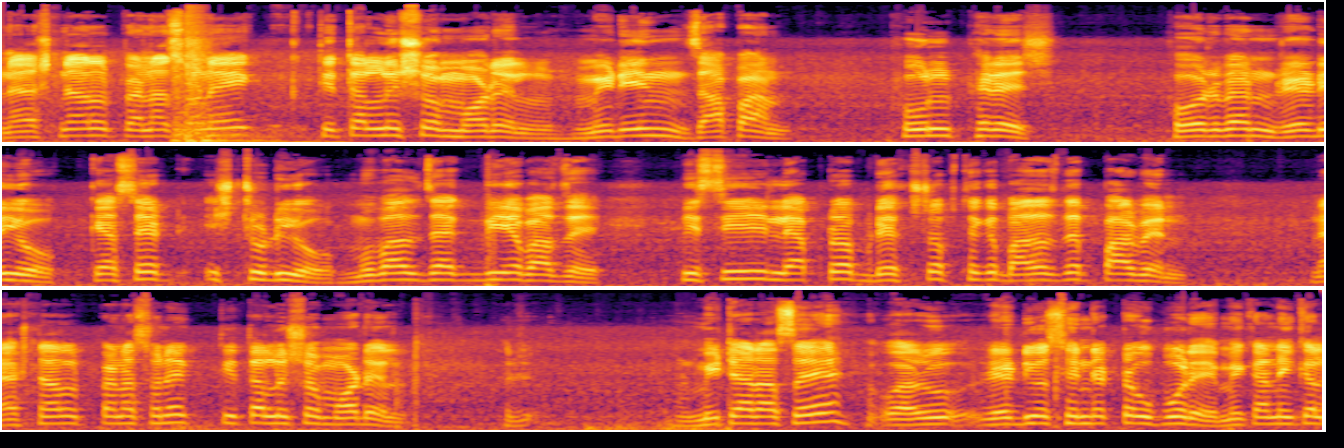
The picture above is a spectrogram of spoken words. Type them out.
ন্যাশনাল প্যানাসনিক তেতাল্লিশশো model, made in Japan, full fresh four band radio, cassette studio, mobile jack দিয়ে বাজে, পিসি, ল্যাপটপ, ডেস্কটপ থেকে বাজাতে পারবেন। ন্যাশনাল প্যানাসোনিক তেতাল্লিশশো মডেল, মিটার আছে, আর রেডিও সেন্টারটা উপরে, মেকানিক্যাল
